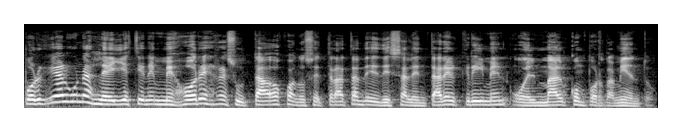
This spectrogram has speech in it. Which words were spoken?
¿Por qué algunas leyes tienen mejores resultados cuando se trata de desalentar el crimen o el mal comportamiento?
